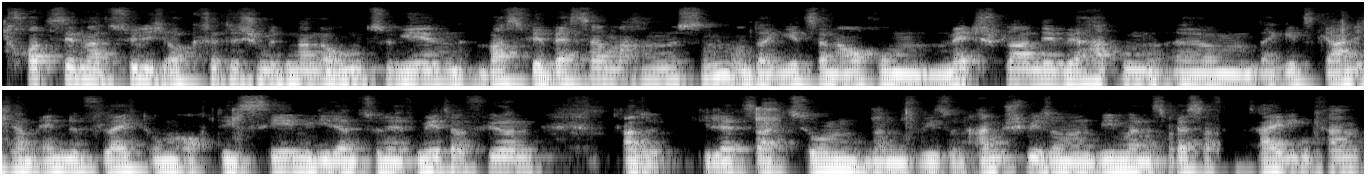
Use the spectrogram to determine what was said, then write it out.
trotzdem natürlich auch kritisch miteinander umzugehen, was wir besser machen müssen. Und da geht es dann auch um Matchplan, den wir hatten. Ähm, da geht es gar nicht am Ende vielleicht um auch die Szenen, die dann zu einem Elfmeter führen. Also die letzte Aktion dann wie so ein Handspiel, sondern wie man es besser verteidigen kann.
